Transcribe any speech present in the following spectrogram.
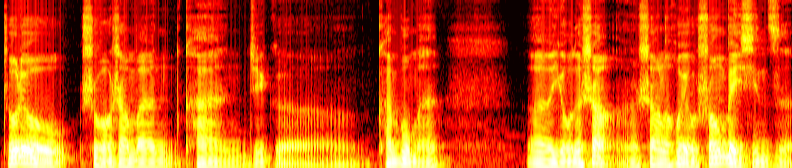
周六是否上班看这个看部门，呃，有的上上了会有双倍薪资。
